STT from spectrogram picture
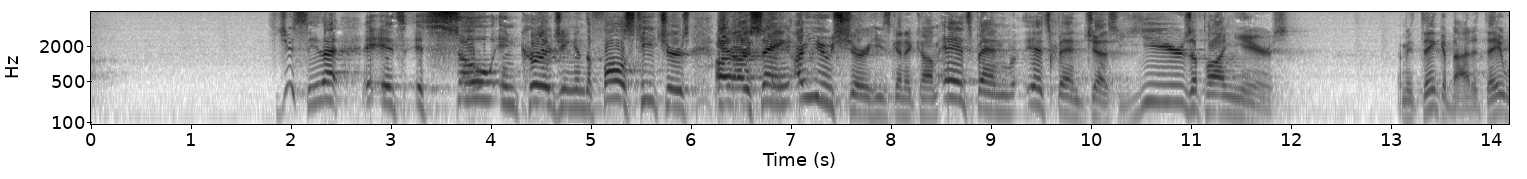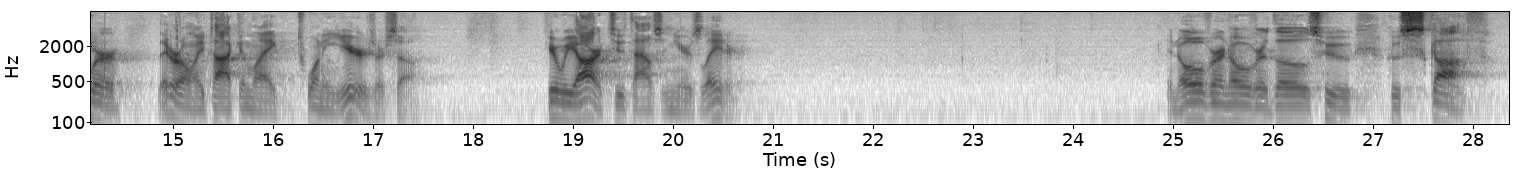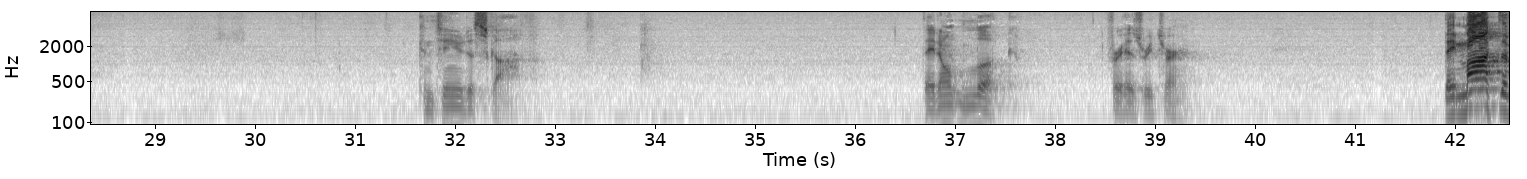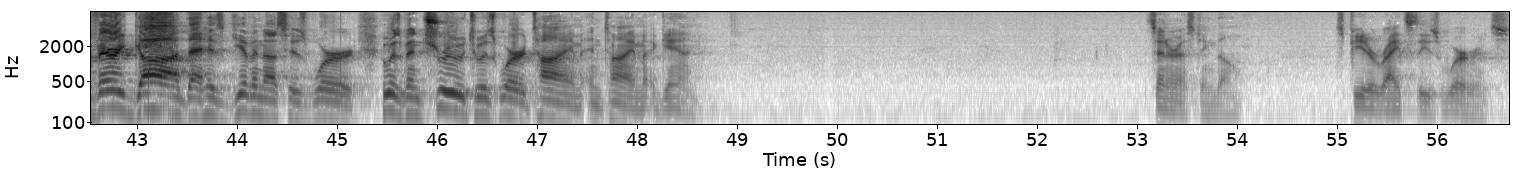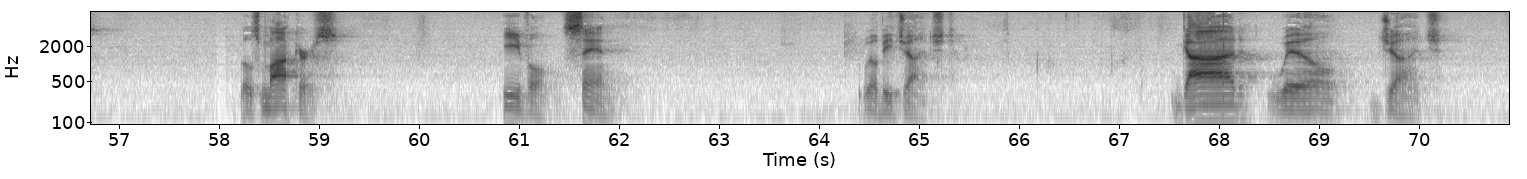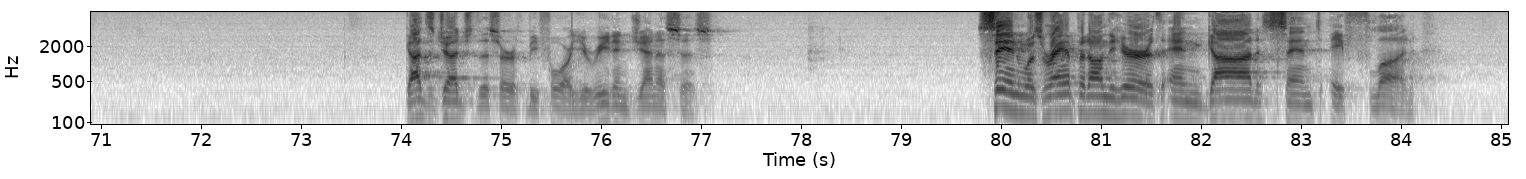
Did you see that? It's, it's so encouraging. And the false teachers are, are saying, Are you sure he's going to come? It's been, it's been just years upon years. I mean, think about it. They were, they were only talking like 20 years or so. Here we are 2,000 years later. And over and over, those who, who scoff continue to scoff. They don't look for his return. They mock the very God that has given us his word, who has been true to his word time and time again. It's interesting, though, as Peter writes these words, those mockers evil, sin, will be judged. God will judge. God's judged this earth before. You read in Genesis. Sin was rampant on the earth, and God sent a flood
